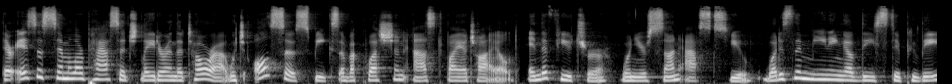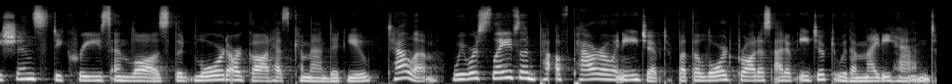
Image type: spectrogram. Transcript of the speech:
There is a similar passage later in the Torah which also speaks of a question asked by a child. In the future, when your son asks you, What is the meaning of these stipulations, decrees, and laws the Lord our God has commanded you? Tell him, We were slaves of Pharaoh in Egypt, but the Lord brought us out of Egypt with a mighty hand.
